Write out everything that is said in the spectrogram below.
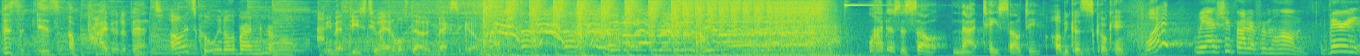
This is a private event. Oh, it's cool. We know the bride and groom. We met these two animals down in Mexico. Ah! Why does the salt not taste salty? Oh, because it's cocaine. What? We actually brought it from home. Very,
